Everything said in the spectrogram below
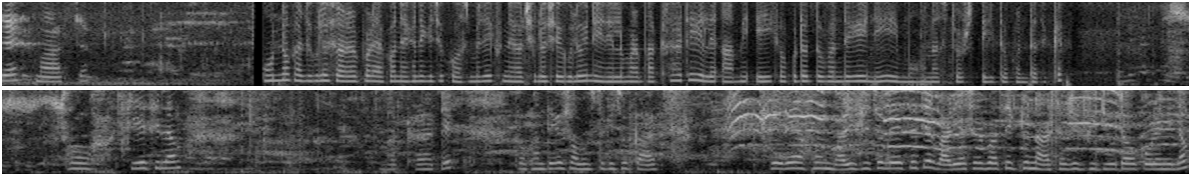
যে মা আসছে। অন্য কাজগুলো সারার পর এখন এখানে কিছু কসমেটিক্স নেওয়ার ছিল, সেগুলোই নিয়ে নিলাম। আর বাঁকড়াহাটে এলে আমি এই কাকুটার দোকান থেকেই নিই, এই মোহনা স্টোর্স এই দোকানটা থেকে। তো গিয়েছিলাম ভাটখাটে তো ওখান থেকে সমস্ত কিছু কাজ সেরে এখন বাড়ি ফিরে চলে এসেছি। আর বাড়ি আসার পর একটু নার্সারির ভিডিওটাও করে নিলাম।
